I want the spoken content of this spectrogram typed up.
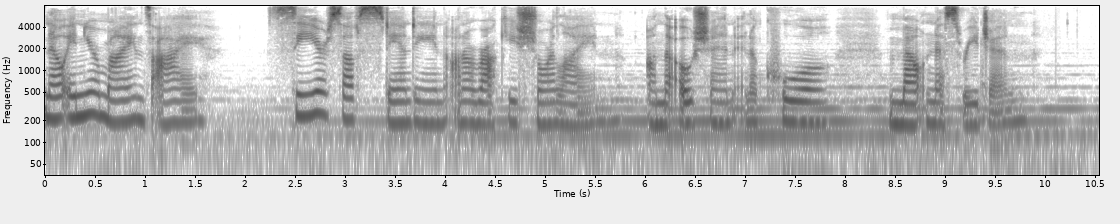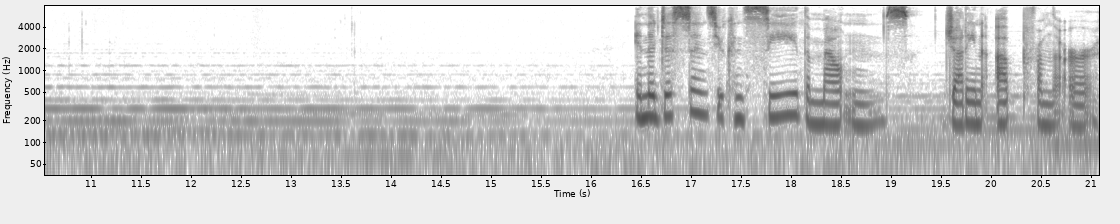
Now, in your mind's eye, see yourself standing on a rocky shoreline on the ocean in a cool, mountainous region. In the distance, you can see the mountains jutting up from the earth.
